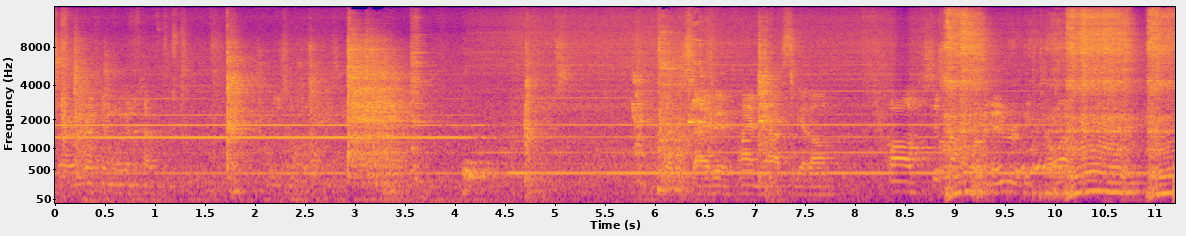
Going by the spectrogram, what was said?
So I reckon we're going to have reasonable Just a bit of pain in the ass to get on. Oh, it's just not to maneuver a big tyre.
